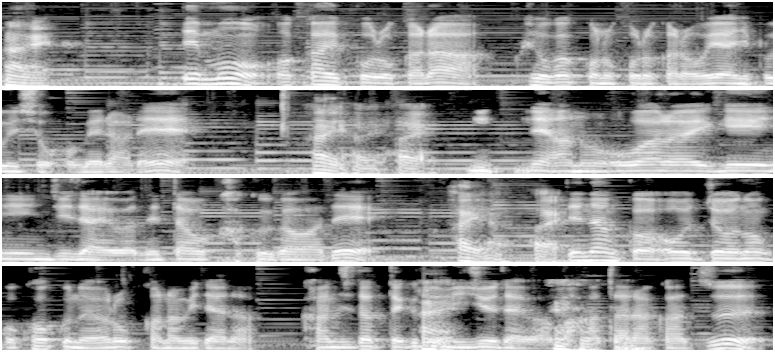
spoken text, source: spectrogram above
はい。でも、若い頃から、小学校の頃から親に文章を褒められ、はいはいはい。ね、あの、お笑い芸人時代はネタを書く側で、はいはいはい。で、なんか、おじゃあなんか書くのやろうかなみたいな感じだったけど、はい20代はまあ働かず、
